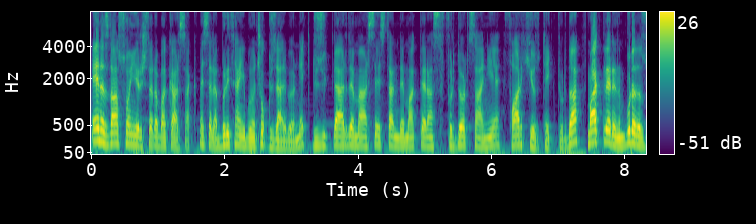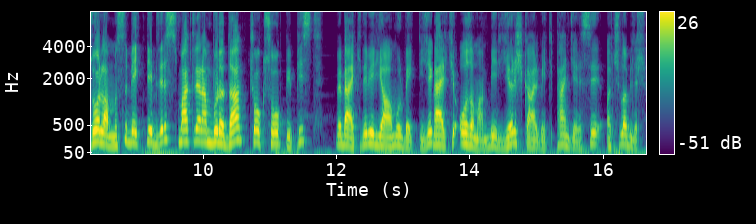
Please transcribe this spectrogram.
en azından son yarışlara bakarsak. Mesela Britanya buna çok güzel bir örnek. Düzlüklerde Mercedes'ten de McLaren 0.4 saniye fark yiyordu tek turda. McLaren'ın burada zorlanmasını bekleyebiliriz. McLaren burada çok soğuk bir pist ve belki de bir yağmur bekleyecek. Belki o zaman bir yarış galibiyeti penceresi açılabilir.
